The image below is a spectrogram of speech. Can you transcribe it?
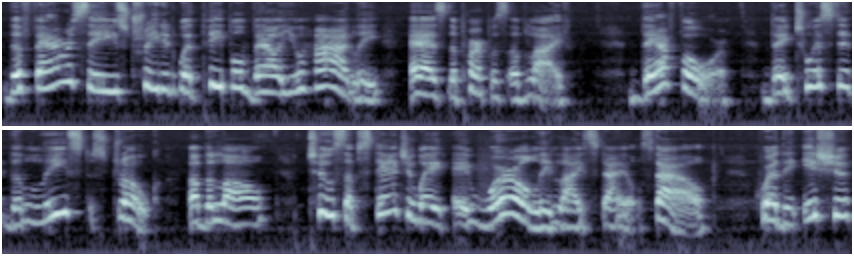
The Pharisees treated what people value highly as the purpose of life. Therefore, they twisted the least stroke of the law to substantiate a worldly lifestyle style where the issue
